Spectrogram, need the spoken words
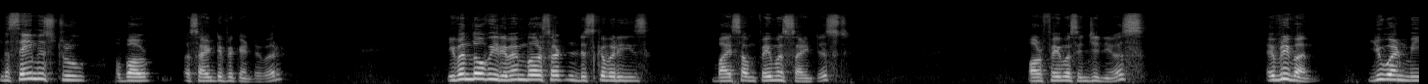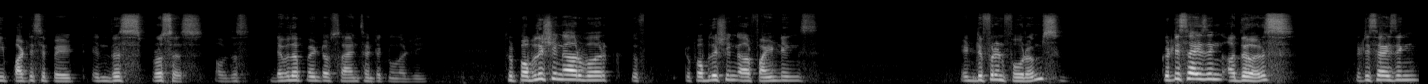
The same is true about a scientific endeavor. Even though we remember certain discoveries by some famous scientists or famous engineers, everyone, you and me participate in this process of this development of science and technology through publishing our work, to, to publishing our findings in different forums, criticizing others, criticizing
